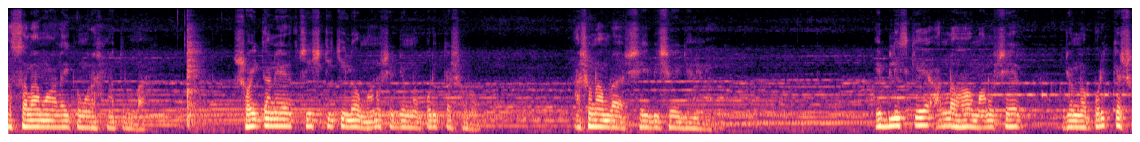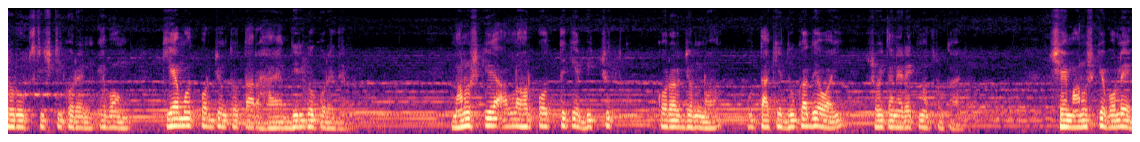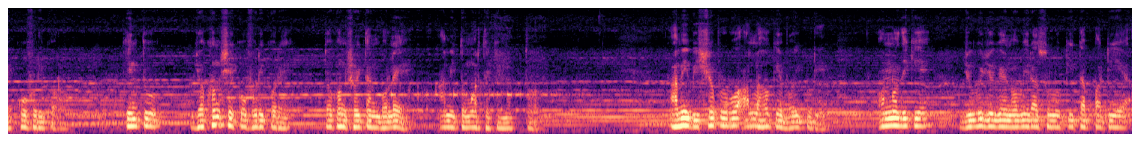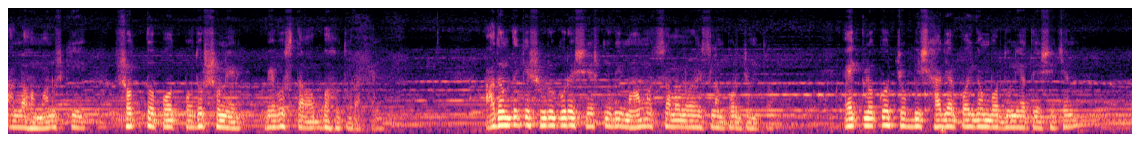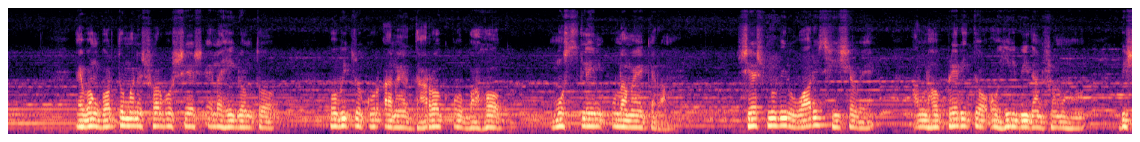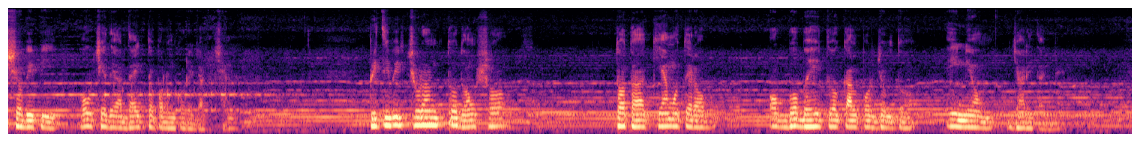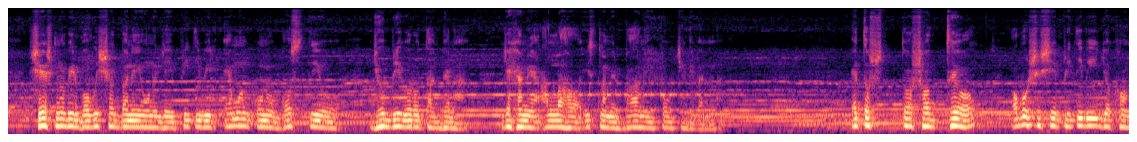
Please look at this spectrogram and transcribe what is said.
আসসালামু আলাইকুম রহমতুল্লাহ। শয়তানের সৃষ্টি ছিল মানুষের জন্য পরীক্ষা স্বরূপ। আসুন আমরা সেই বিষয়ে জেনে নিই। ইবলিসকে আল্লাহ মানুষের জন্য পরীক্ষা স্বরূপ সৃষ্টি করেন এবং কিয়ামত পর্যন্ত তার হায়াত দীর্ঘ করে দেন। মানুষকে আল্লাহর পথ থেকে বিচ্যুত করার জন্য ও তাকে ধোকা দেওয়াই শয়তানের একমাত্র কাজ। সে মানুষকে বলে, কুফরি করো। কিন্তু যখন সে কুফরি করে, তখন শৈতান বলে, আমি তোমার থেকে মুক্ত। আমি বিশ্বপ্রভু আল্লাহকে বই করি। অন্যদিকে, যুগে যুগে নবী রাসুল কিতাব পাঠিয়ে আল্লাহ মানুষকে সত্য পথ প্রদর্শনের ব্যবস্থা অব্যাহত রাখেন। আদম থেকে শুরু করে শেষ নবী মোহাম্মদ সাল্লাহ ইসলাম পর্যন্ত এক লক্ষ চব্বিশ হাজার পয়গম্বর দুনিয়াতে এসেছেন এবং বর্তমানে সর্বশেষ এলাহি গ্রন্থ, পবিত্র কোরআনের ধারক ও বাহক মুসলিম উলামায়ে কেরাম। শেষ নবীর ওয়ারিস হিসেবে আল্লাহ প্রেরিত অহির বিধানসমূহ বিশ্বব্যাপী পৌঁছে দেওয়ার দায়িত্ব পালন করে যাচ্ছেন। পৃথিবীর চূড়ান্ত ধ্বংস তথা কিয়ামতের অব্যবহিত কাল পর্যন্ত এই নিয়ম জারি থাকবে। শেষ নবীর ভবিষ্যৎবাণী অনুযায়ী পৃথিবীর এমন কোনো বস্তি ও ঝুবড়িগড়ও থাকবে না, যেখানে আল্লাহ ইসলামের বাণী পৌঁছে দেবেন না। এত সত্ত্বেও অবশেষে পৃথিবী যখন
